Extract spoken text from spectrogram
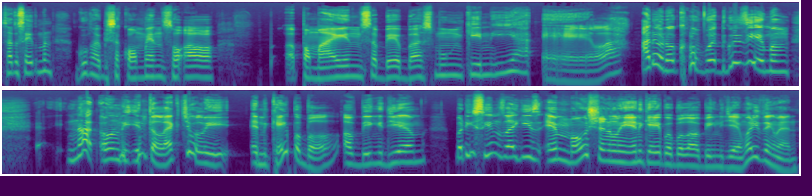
satu, statement gue nggak bisa komen soal uh, pemain sebebas mungkin. Iya elah. I don't know kalau buat gue sih emang not only intellectually incapable of being a GM, but he seems like he's emotionally incapable of being the GM. What do you think, man?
